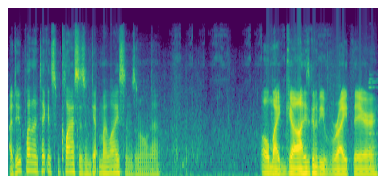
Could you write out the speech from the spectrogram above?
I do plan on taking some classes and getting my license and all that. Oh my god, he's gonna be right there.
